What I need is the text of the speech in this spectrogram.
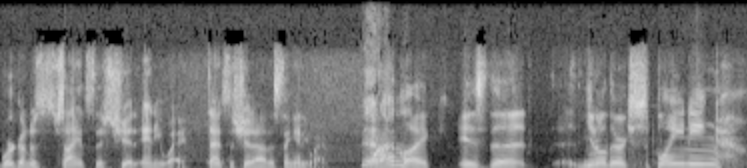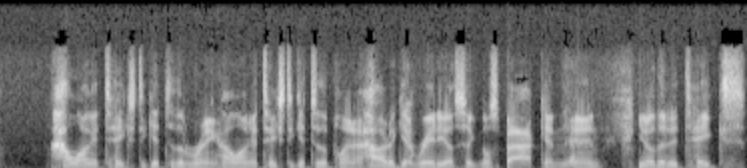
we're going to science this shit anyway. Science the shit out of this thing anyway. yeah. What I like is the, you know, they're explaining how long it takes to get to the ring, how long it takes to get to the planet, how to get radio signals back, and Yeah. and you know that it takes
